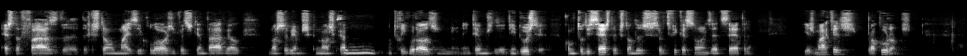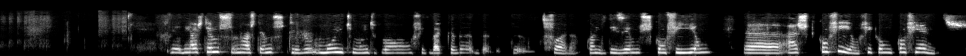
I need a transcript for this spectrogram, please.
esta fase da, da questão mais ecológica, sustentável, nós sabemos que nós cá somos muito rigorosos em termos de, de, indústria, como tu disseste, a questão das certificações, etc. E as marcas procuram-nos. Nós temos, nós temos tido muito, muito bom feedback de, de, de, de fora. Quando dizemos confiam, uh, acho que confiam, ficam confiantes.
